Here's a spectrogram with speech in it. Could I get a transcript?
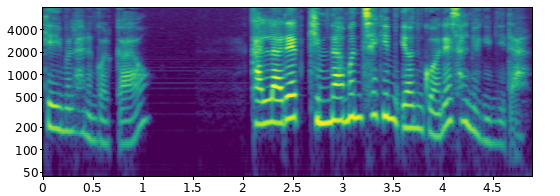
게임을 하는 걸까요? 갈라랩 김남은 책임 연구원의 설명입니다.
